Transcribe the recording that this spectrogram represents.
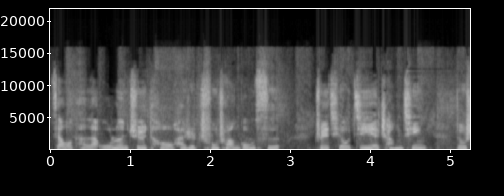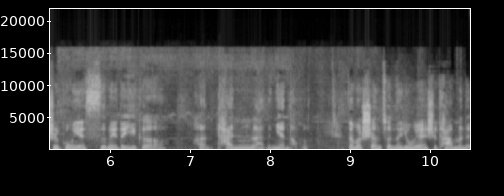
在我看来，无论巨头还是初创公司，追求基业长青，都是工业思维的一个很贪婪的念头了。那么，生存呢永远是他们的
